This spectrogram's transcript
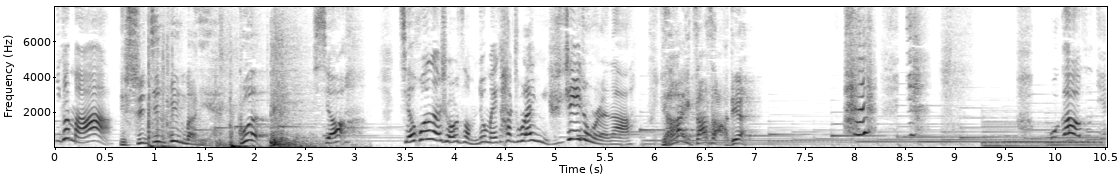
你干嘛？你神经病吧你！滚！行，结婚的时候怎么就没看出来你是这种人啊？你爱咋咋的。嘿，你。我告诉你，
